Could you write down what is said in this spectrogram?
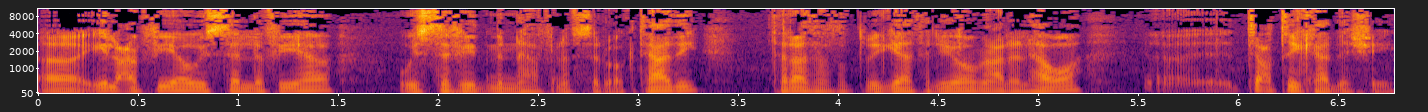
آه، يلعب فيها ويتسلى فيها ويستفيد منها في نفس الوقت. هذه ثلاثة تطبيقات اليوم على الهواء آه، تعطيك هذا الشيء.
